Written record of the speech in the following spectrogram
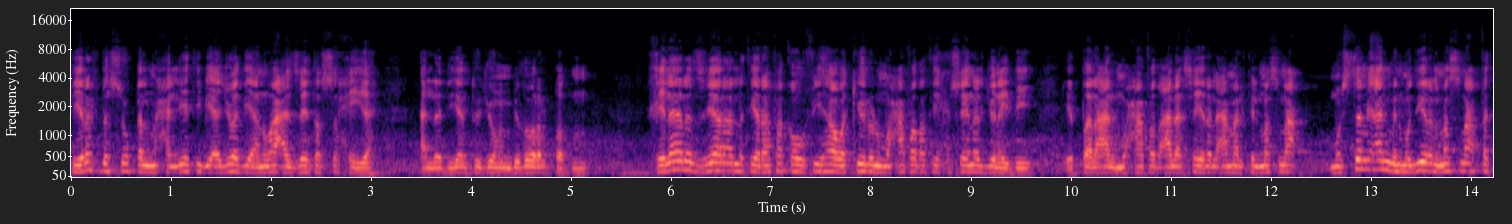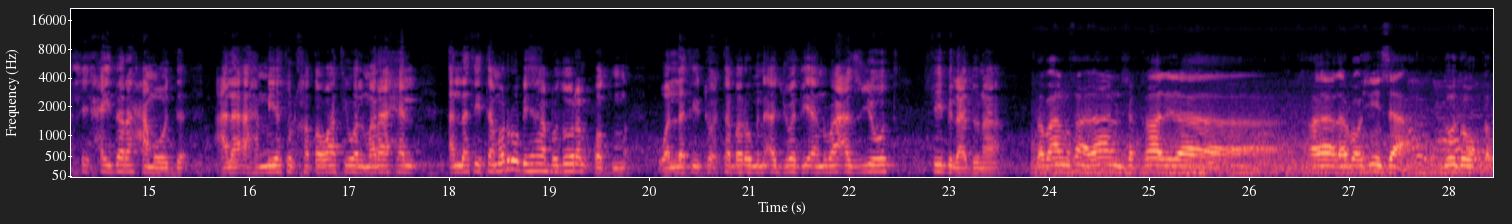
في رفد السوق المحلية بأجود أنواع الزيت الصحية الذي ينتج من بذور القطن. خلال الزيارة التي رافقه فيها وكيل المحافظة حسين الجنيدي اطلع المحافظ على سير العمل في المصنع مستمعا من مدير المصنع فتحي حيدر حمود على أهمية الخطوات والمراحل التي تمر بها بذور القطن والتي تعتبر من أجود أنواع الزيوت في بلادنا. طبعا المصنع الآن شغال إلى خلال 24 ساعة بدون توقف.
